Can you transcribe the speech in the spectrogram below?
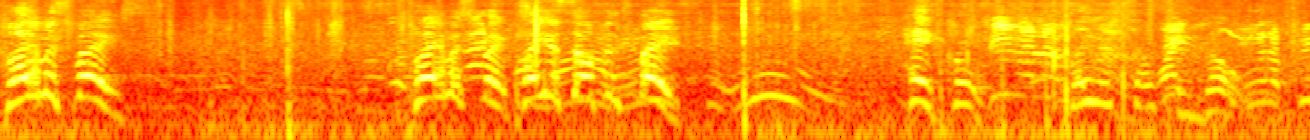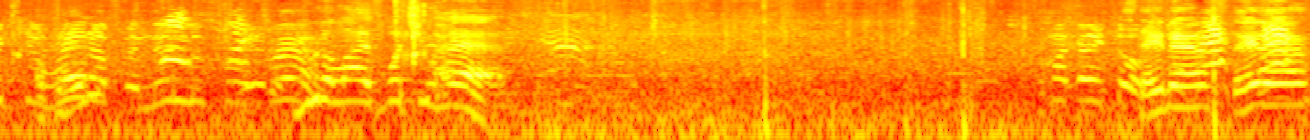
Play him in space. Play him in space. Play yourself in space. Hey, Cole, play yourself and go. You gotta pick your Okay? head up and then look for a pass. Utilize what you have. Come on, Carlito. Stay there, stay there.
